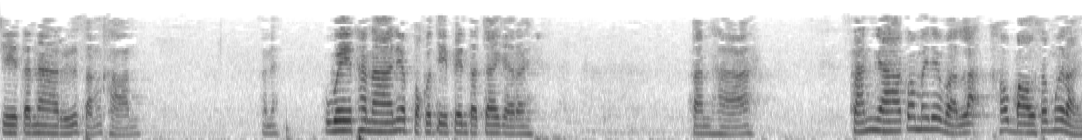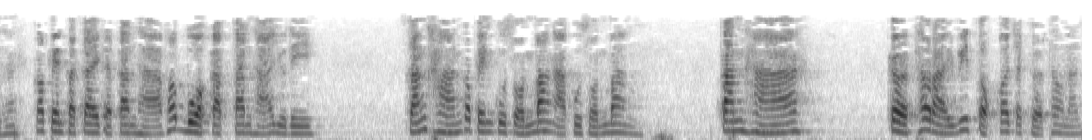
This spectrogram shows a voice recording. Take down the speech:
เจตนาหรือสังขารอันนี้เวทนาเนี่ยปกติเป็นปัจจัยแก่อะไร ตัณหา สัญญาก็ไม่ได้ว่าละเขาเบาสักเมื่อไหร่ใช่ก็เป็นปัจจัยแก่ตัณหา เพราะบวกกับตัณหาอยู่ดี สังขารก็เป็นกุศลบ้างอกุศลบ้าง ตัณหาเกิดเท่าไหร่วิตกก็จะเกิดเท่านั้น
